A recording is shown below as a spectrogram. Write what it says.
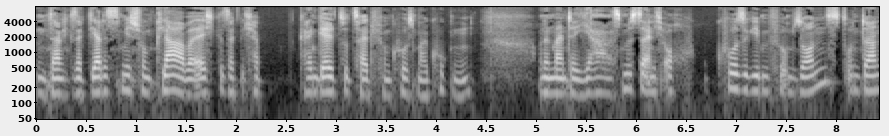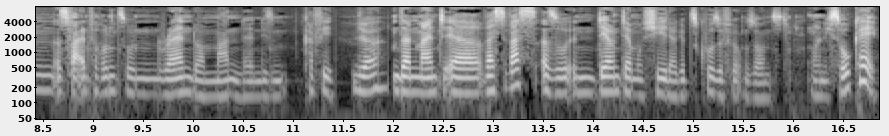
Und da habe ich gesagt, ja, das ist mir schon klar, aber ehrlich gesagt, ich habe kein Geld zurzeit für einen Kurs mal gucken. Und dann meinte er, ja, es müsste eigentlich auch Kurse geben für umsonst. Und dann, es war einfach irgend so ein random Mann in diesem Café. Ja. Und dann meinte er, weißt du was, also in der und der Moschee, da gibt's Kurse für umsonst. Und ich so, okay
